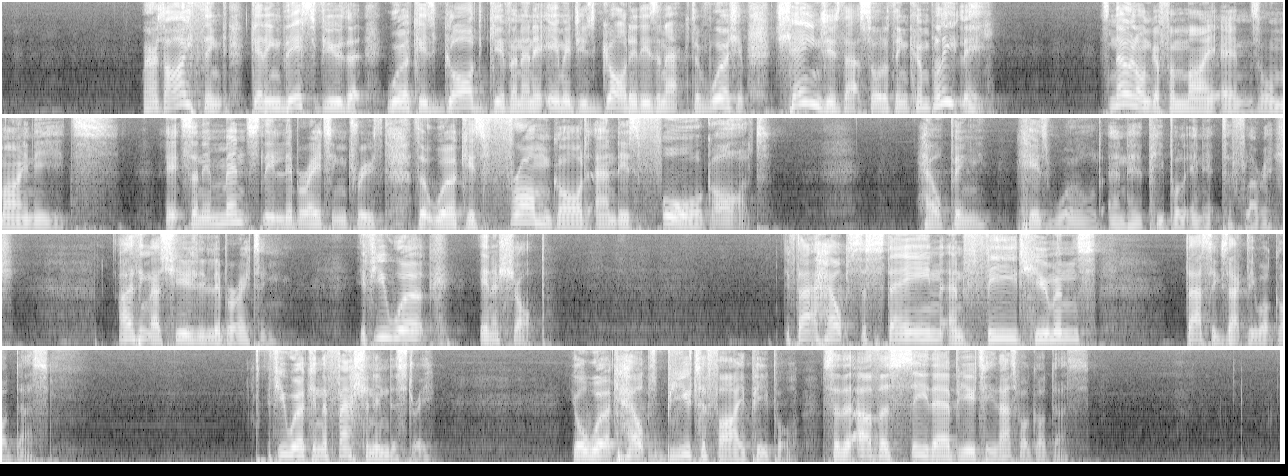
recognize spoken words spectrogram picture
Whereas I think getting this view that work is God given and it images God, it is an act of worship, changes that sort of thing completely. It's no longer for my ends or my needs. It's an immensely liberating truth that work is from God and is for God, helping His world and His people in it to flourish. I think that's hugely liberating. If you work in a shop, if that helps sustain and feed humans, that's exactly what God does. If you work in the fashion industry, your work helps beautify people so that others see their beauty. That's what God does.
